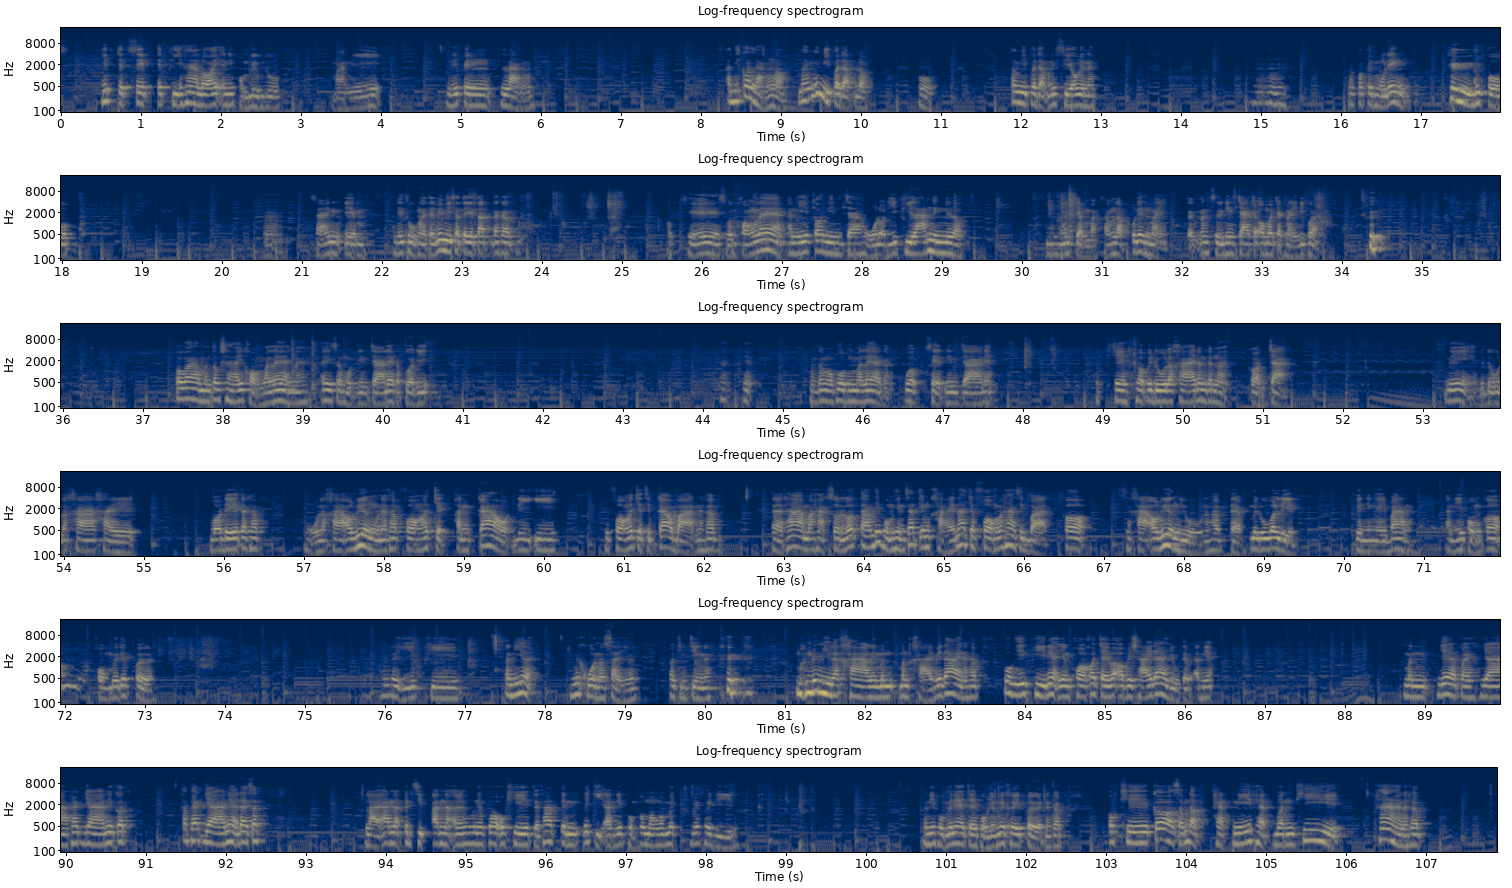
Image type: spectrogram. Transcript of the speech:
ฮิตเจ็ดสิบ SP ห้าร้อยอันนี้ผมลืมดูมานี้อันนี้เป็นหลัง อันนี้ก็หลังเหรอ ไม่ไม่มีประดับหรอโอ้ถ้ามีประดับนี่เฟี้ยวเลยนะแล้วก็เป็นหมูเด้งฮือฮิปโป สายหนึ่งเอ็มอันนี้ถูกหน่อยแต่ไม่มีสเตตัสนะครับ โอเค ส่วนของแรกอันนี้ก็นินจาโหหลอดอีพีล้านหนึ่งเลยหรออีหูแจ่มปะสำหรับผู้เล่นใหม่ แต่หนังสือนินจาจะเอามาจากไหนดีกว่า เพราะว่ามันต้องใช้ของมาแลกนะ ไอ้สมุดนินจาแลกกับตัวนี้เนี่ยมันต้องเอาพวกนี้มาแลกอะพวกเศษนินจาเนี่ย โอเค เราไปดูราคาให้กันกันหน่อย ก่อนจาก นี่ไปดูราคาไข่บอเดสนะครับโหราคาเอาเรื่องนะครับ ฟองละ7,009 DE คือฟองละ79 บาทนะครับ แต่ถ้ามาหักส่วนลดตามที่ผมเห็น ZM ขายน่าจะฟองละ 50 บาท ก็ราคาเอาเรื่องอยู่นะครับ แต่ไม่รู้ว่าเลทเป็นยังไงบ้าง อันนี้ผมก็คงไม่ได้เปิดไม่ได้ EP อันนี้อะไม่ควรเอาใส่ไหมเอาจริง ๆ นะ มันไม่มีราคาเลยมันมันขายไม่ได้นะครับ พวก EXP เนี่ยยังพอเข้าใจว่าเอาไปใช้ได้อยู่แต่อันเนี้ยมันแย่ไปยาแพ็คยานี่ก็ ถ้าแพ็คยาเนี่ยได้สักหลายอันอะเป็นสิบอันอะเออมันยังพอโอเค แต่ถ้าเป็นไม่กี่อันนี้ผมก็มองว่าไม่ไม่ค่อยดี อันนี้ผมไม่แน่ใจผมยังไม่เคยเปิดนะครับ โอเคก็สำหรับแพทนี้แพทวันที่ 5 นะครับ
